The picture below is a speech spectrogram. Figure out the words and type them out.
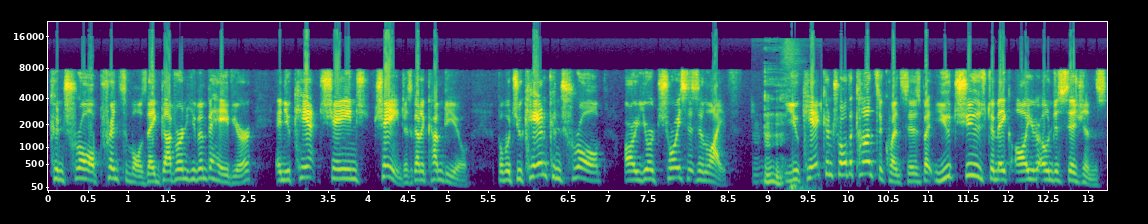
control principles. They govern human behavior, and you can't change change. It's going to come to you. But what you can control are your choices in life. Mm-hmm. You can't control the consequences, but you choose to make all your own decisions.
